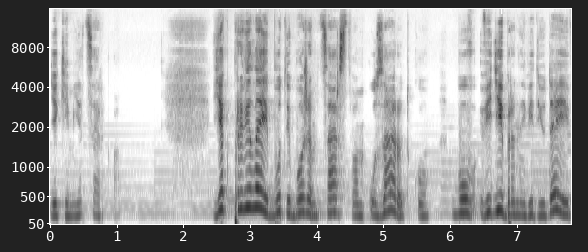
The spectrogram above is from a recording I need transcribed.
яким є церква. Як привілей бути Божим царством у зародку був відібраний від юдеїв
